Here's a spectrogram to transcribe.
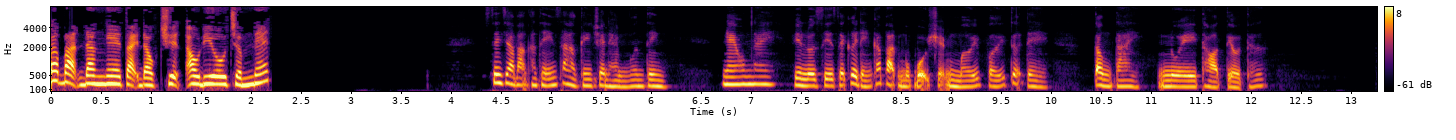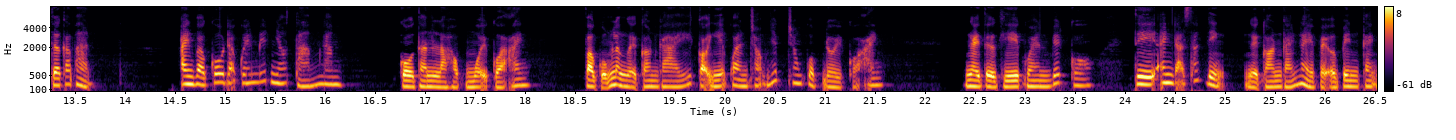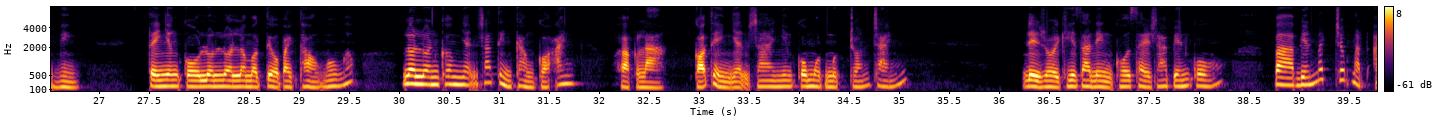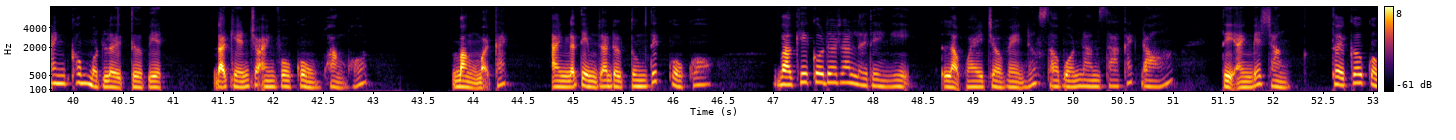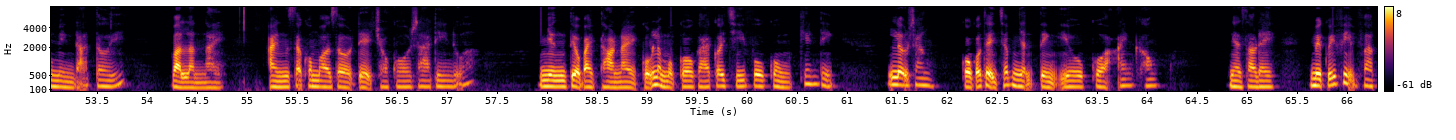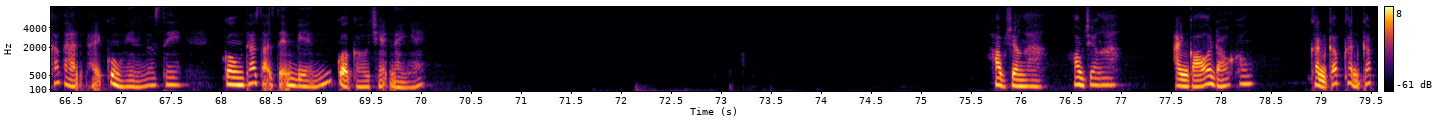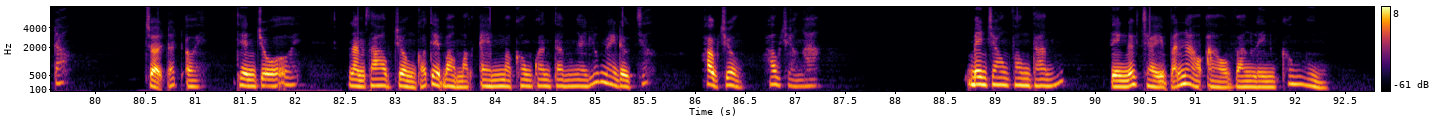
Các bạn đang nghe tại đọc truyện audio.net Xin chào bạn khán thính giả kênh truyện Hẻm Ngôn Tình. Ngày hôm nay, Huyền Lucy sẽ gửi đến các bạn một bộ truyện mới với tựa đề Tổng tài nuôi thỏ tiểu thư. Thưa các bạn, anh và cô đã quen biết nhau 8 năm. Cô thân là học muội của anh và cũng là người con gái có ý nghĩa quan trọng nhất trong cuộc đời của anh. Ngay từ khi quen biết cô, thì anh đã xác định người con gái này phải ở bên cạnh mình. Thế nhưng cô luôn luôn là một tiểu bạch thỏ ngu ngốc, luôn luôn không nhận ra tình cảm của anh, hoặc là có thể nhận ra nhưng cô một mực trốn tránh. Để rồi khi gia đình cô xảy ra biến cố và biến mất trước mặt anh không một lời từ biệt, đã khiến cho anh vô cùng hoảng hốt. Bằng mọi cách, anh đã tìm ra được tung tích của cô. Và khi cô đưa ra lời đề nghị là quay trở về nước sau 4 năm xa cách đó, thì anh biết rằng thời cơ của mình đã tới. Và lần này, anh sẽ không bao giờ để cho cô ra đi nữa. Nhưng tiểu bạch thỏ này cũng là một cô gái có trí vô cùng kiên định. Liệu rằng cô có thể chấp nhận tình yêu của anh không? Ngay sau đây, mời quý vị và các bạn hãy cùng Hiền Lucy cùng theo dõi diễn biến của câu chuyện này nhé. Học trường à, học trường à, anh có ở đó không? Khẩn cấp khẩn cấp đó. Trời đất ơi, thiên chúa ơi, làm sao học trường có thể bỏ mặc em mà không quan tâm ngay lúc này được chứ? Học trường, học trường à. Bên trong phòng tắm, tiếng nước chảy vẫn ảo ảo vang lên không ngừng.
